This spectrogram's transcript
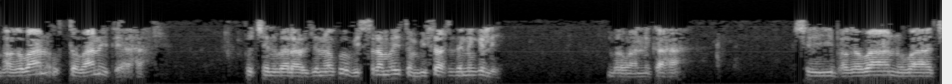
भगवान उक्तवान इत्याह। पूछने वाला अर्जुन को विश्रम्भयितुम विश्वास देने के लिए। भगवान ने कहा श्री भगवान उवाच।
